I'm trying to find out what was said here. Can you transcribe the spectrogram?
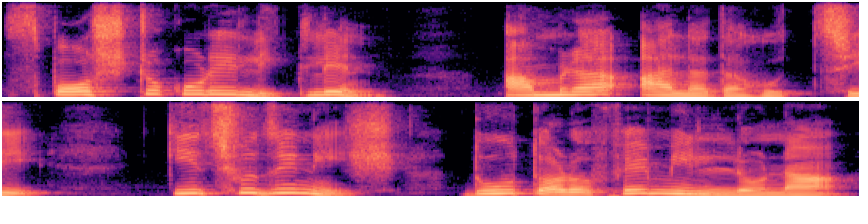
স্পষ্ট করে লিখলেন, আমরা আলাদা হচ্ছি। কিছু জিনিস দু তরফে মিলল না।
